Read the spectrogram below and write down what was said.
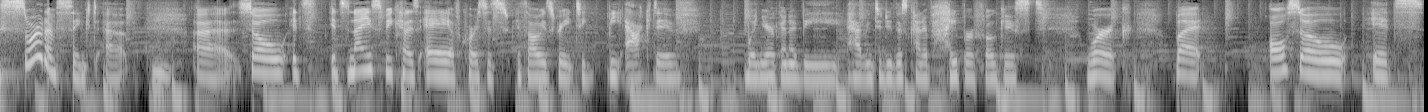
sort of synced up. Uh, so it's it's nice because a, of course, it's it's always great to be active when you're going to be having to do this kind of hyper focused work, but also it's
